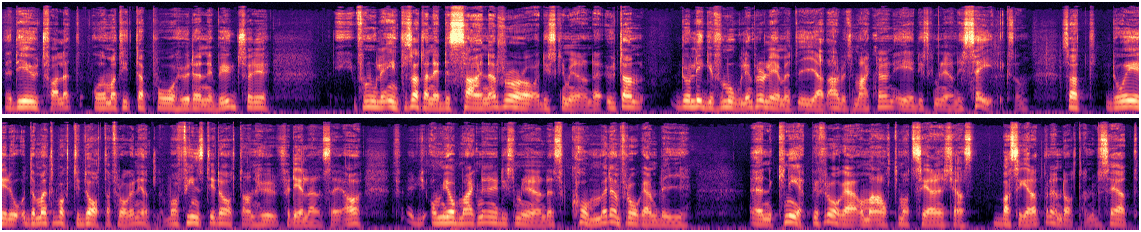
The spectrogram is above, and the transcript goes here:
Det är utfallet. Och om man tittar på hur den är byggd så är det förmodligen inte så att den är designad för att vara diskriminerande utan då ligger förmodligen problemet i att arbetsmarknaden är diskriminerande i sig. Liksom. Så att då är det, då är man tillbaka till datafrågan egentligen. Vad finns det i datan? Hur fördelar den sig? Ja, om jobbmarknaden är diskriminerande så kommer den frågan bli en knepig fråga om man automatiserar en tjänst baserat på den datan. Det vill säga att,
